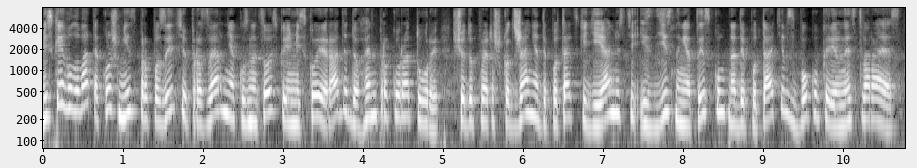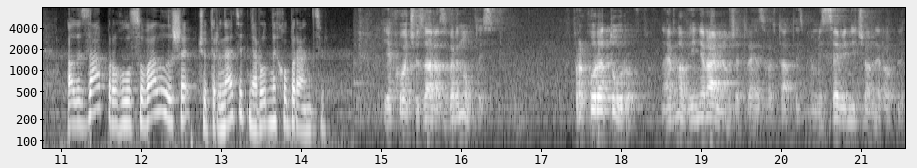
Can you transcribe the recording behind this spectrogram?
Міський голова також вніс пропозицію про звернення Кузнецовської міської ради до Генпрокуратури щодо перешкоджання депутатській діяльності і здійснення тиску на депутатів з боку керівництва РаЕС, але за проголосували лише 14 народних обранців. Я хочу зараз звернутися в прокуратуру, напевно, в Генеральну вже треба звертатись, бо місцеві нічого не роблять.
